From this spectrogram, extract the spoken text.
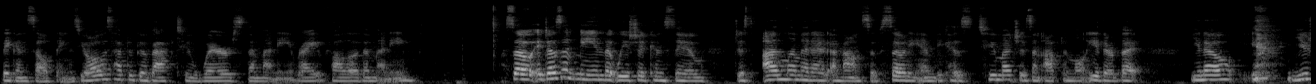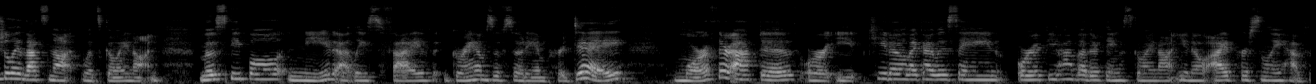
they can sell things. You always have to go back to where's the money, right? Follow the money. So it doesn't mean that we should consume just unlimited amounts of sodium because too much isn't optimal either. But you know, usually that's not what's going on. Most people need at least five grams of sodium per day, more if they're active or eat keto, like I was saying, or if you have other things going on. You know, I personally have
